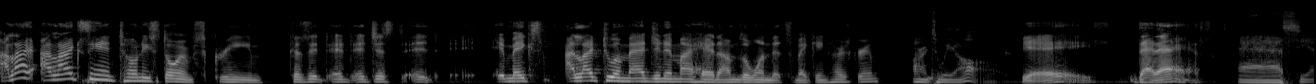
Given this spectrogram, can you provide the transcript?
I like I like seeing Toni Storm scream because it, it it just it it makes I like to imagine in my head I'm the one that's making her scream. Aren't we all? Yes, that ass. Ass, yeah.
